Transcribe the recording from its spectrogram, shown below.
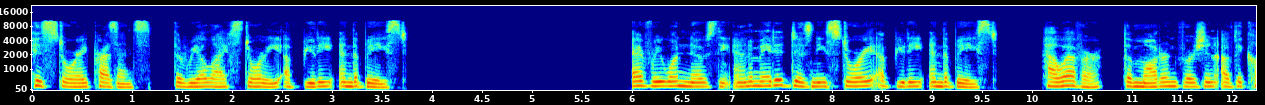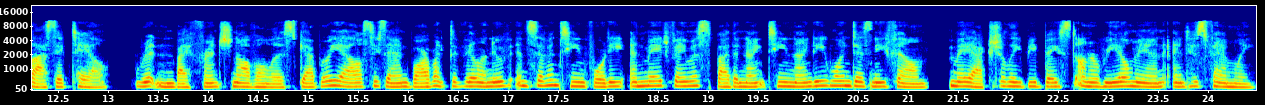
His story presents the real life story of Beauty and the Beast. Everyone knows the animated Disney story of Beauty and the Beast. However, the modern version of the classic tale, written by French novelist Gabrielle Suzanne Barbot de Villeneuve in 1740 and made famous by the 1991 Disney film, may actually be based on a real man and his family.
